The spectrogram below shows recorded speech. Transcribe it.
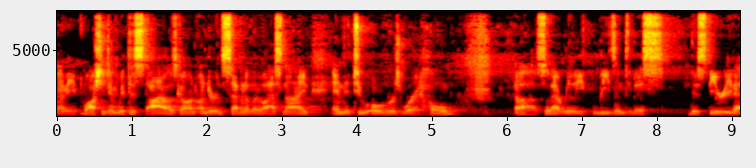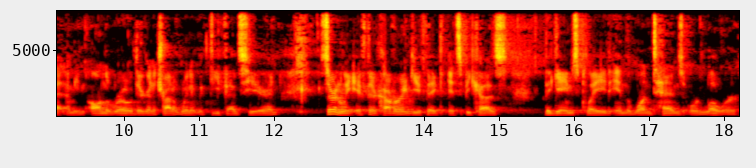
I mean, Washington with this style has gone under in seven of their last nine, and the two overs were at home. Uh, so that really leads into this this theory that I mean, on the road they're going to try to win it with defense here, and certainly if they're covering, you think it's because the game's played in the 110s or lower,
